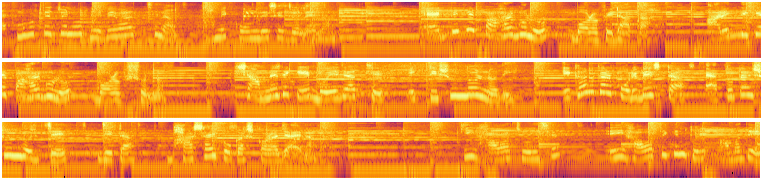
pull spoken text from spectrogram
এক মুহূর্তের জন্য ভেবে পাচ্ছি না আমি কোন দেশে চলে এলাম। একদিকের পাহাড়গুলো বরফে ঢাকা আরেক দিকের পাহাড়গুলো বরফ শূন্য। সামনে থেকে বয়ে যাচ্ছে একটি সুন্দর নদী। এখানকার পরিবেশটা এতটাই সুন্দর যে, যেটা ভাষায় প্রকাশ করা যায় না। কি হাওয়া চলছে? এই হাওয়াতে কিন্তু আমাদের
